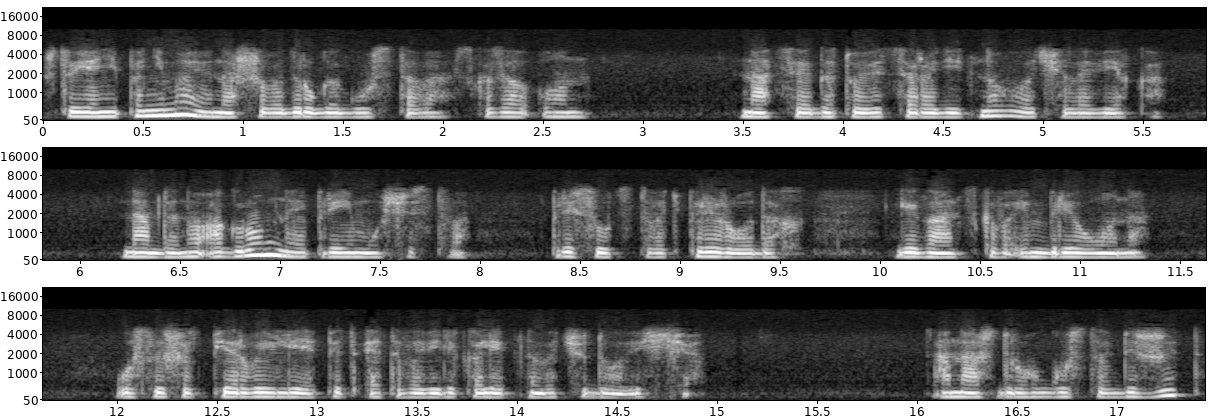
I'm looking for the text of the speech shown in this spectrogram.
что я не понимаю нашего друга Густава», — сказал он. «Нация готовится родить нового человека. Нам дано огромное преимущество присутствовать при родах гигантского эмбриона, услышать первый лепет этого великолепного чудовища. А наш друг Густав бежит,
